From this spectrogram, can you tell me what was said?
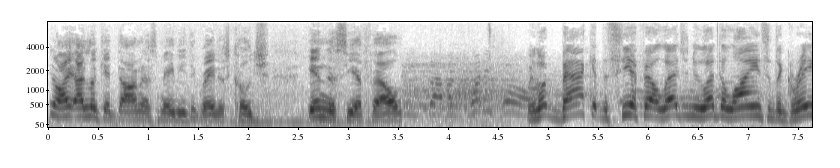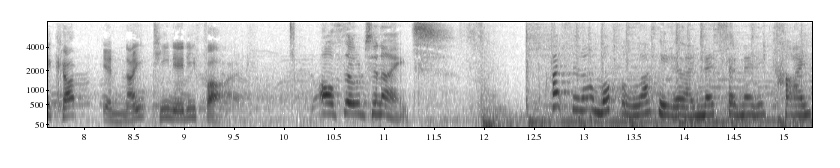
You know, I, I look at Don as maybe the greatest coach in the CFL. We look back at the CFL legend who led the Lions to the Grey Cup in 1985. Also tonight. I said, I'm awful lucky that I met so many kind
